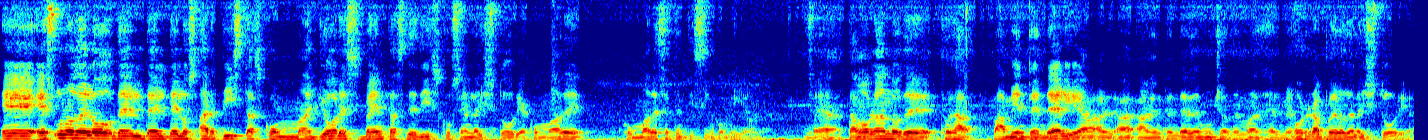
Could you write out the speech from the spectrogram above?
eh, es uno de, los del- del- de los artistas con mayores ventas de discos en la historia, con más de, con más de 75 millones. O sea, estamos hablando de, pues a, a mi entender y al entender de muchos demás, el mejor rapero de la historia.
